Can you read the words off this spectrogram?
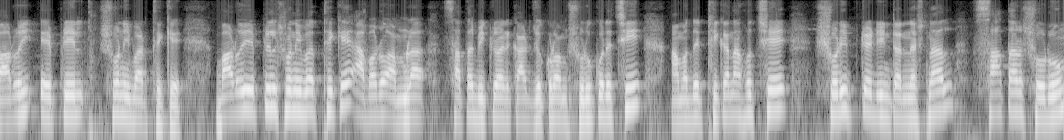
বারোই এপ্রিল শনিবার থেকে। বারোই এপ্রিল শনিবার থেকে আবারও আমরা ছাতা বিক্রয়ের কার্যক্রম শুরু করেছি। আমাদের ঠিকানা হচ্ছে Sharif trade international, Sattar showroom,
